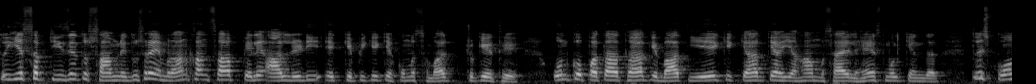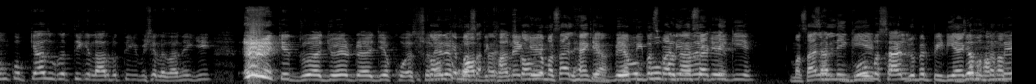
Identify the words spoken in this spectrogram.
تو یہ سب چیزیں تو سامنے۔ دوسرا عمران خان صاحب پہلے آلریڈی ایک کے پی کے کی حکومت سنبھال چکے تھے۔ ان کو پتا تھا کہ بات یہ کہ کیا کیا یہاں مسائل ہیں اس ملک کے اندر۔ تو اس قوم کو کیا ضرورت تھی کہ لال بتی کے پیچھے لگانے کی؟ کہ جو ہے سنہرے خواب دکھانے کے مسائل ہیں کیا؟ پیپلز پارٹی نے سیٹ نہیں کیے مسائل حل نہیں کیے۔ مسائل جو پھر پی ٹی آئی جب ہم نے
